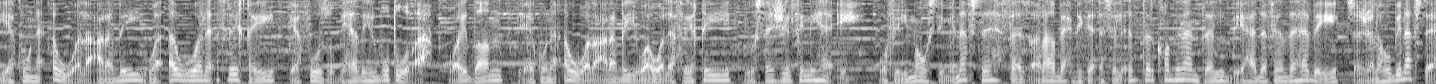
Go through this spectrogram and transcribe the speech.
ليكون أول عربي وأول أفريقي يفوز بهذه البطولة. وأيضا ليكون أول عربي وأول أفريقي يسجل في النهائي. وفي الموسم نفسه فاز رابح بكأس الانتركونتيننتال بهدف ذهبي سجله بنفسه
